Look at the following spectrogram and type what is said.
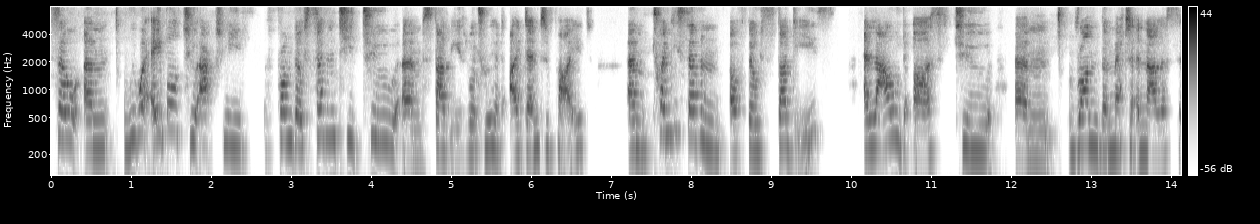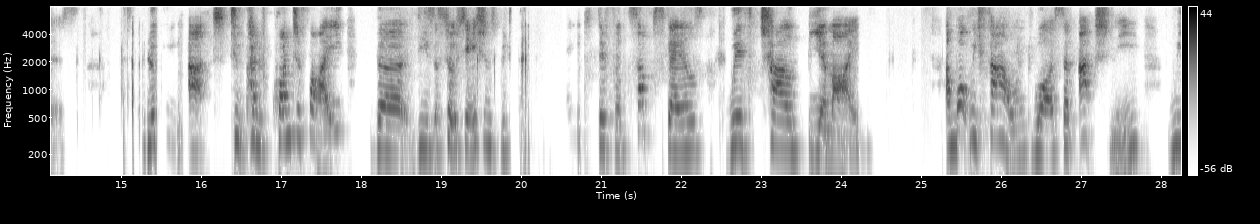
so um, we were able to actually, from those 72 um, studies which we had identified, um, 27 of those studies allowed us to um, run the meta analysis, looking at to kind of quantify the these associations between eight different subscales with child BMI. And what we found was that actually we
